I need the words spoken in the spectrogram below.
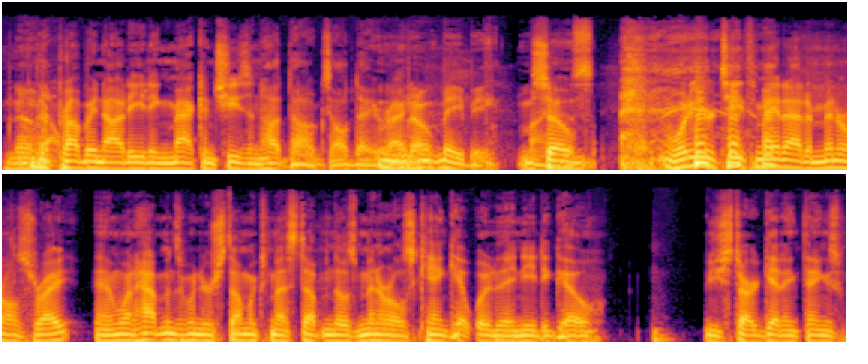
No. They're No. probably not eating mac and cheese and hot dogs all day, right? No, maybe. Mine So, what are your teeth made out of? Minerals, right? And what happens when your stomach's messed up and those minerals can't get where they need to go? You start getting things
